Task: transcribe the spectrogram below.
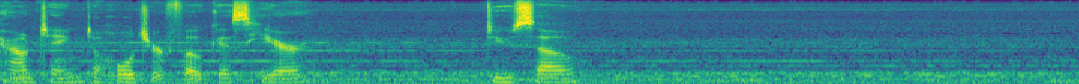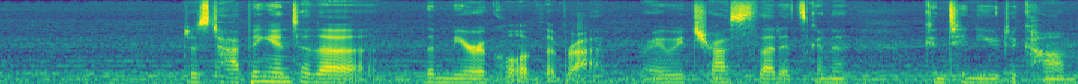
counting, to hold your focus here, do so. Just tapping into the, the miracle of the breath, right? We trust that it's going to continue to come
